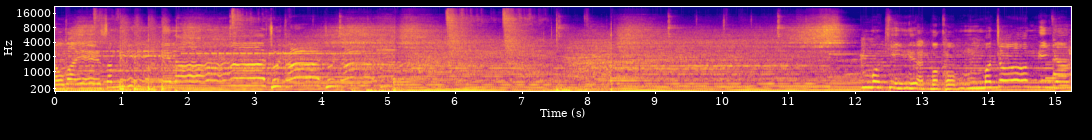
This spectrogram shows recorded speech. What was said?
จ้าไว้สมีลาช่วยข้าช่วยข้าบ่เครียดบ่ขมบ่จมอีหยัง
